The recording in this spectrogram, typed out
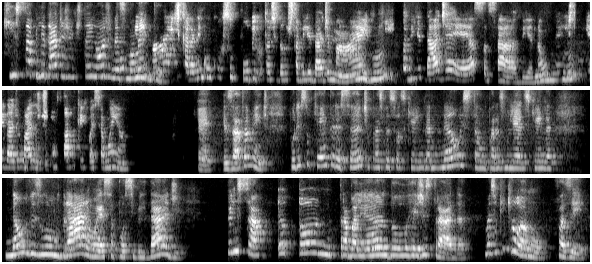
Que estabilidade a gente tem hoje nesse não momento? mais, cara, nem concurso público tá te dando estabilidade mais. Uhum. Que estabilidade é essa, sabe? Não uhum. tem estabilidade mais, a gente não sabe o que vai ser amanhã. É, exatamente. Por isso que é interessante para as pessoas que ainda não estão, para as mulheres que ainda não vislumbraram essa possibilidade, pensar, eu estou trabalhando registrada, mas o que, que eu amo fazer?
